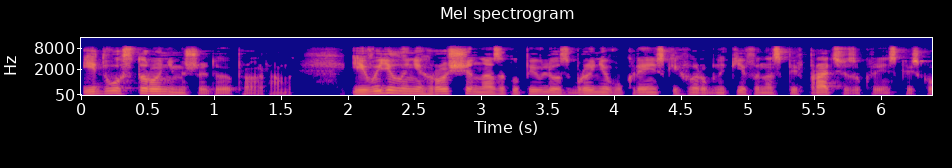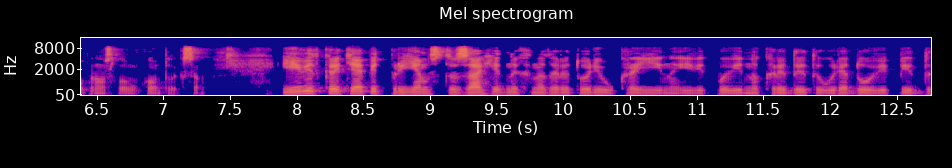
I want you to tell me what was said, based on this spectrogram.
і двосторонні міжурядові програми, і виділені гроші на закупівлю озброєння в українських виробників і на співпрацю з українським військово-промисловим комплексом, і відкриття підприємств західних на території України, і відповідно кредити урядові під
